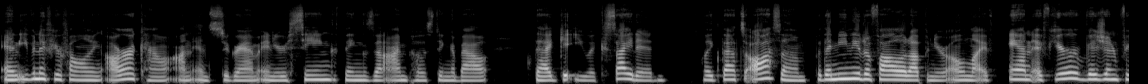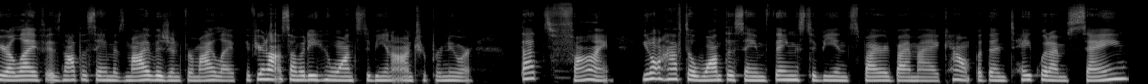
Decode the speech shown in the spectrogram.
And even if you're following our account on Instagram and you're seeing things that I'm posting about that get you excited, like, that's awesome. But then you need to follow it up in your own life. And if your vision for your life is not the same as my vision for my life, if you're not somebody who wants to be an entrepreneur, that's fine. You don't have to want the same things to be inspired by my account, but then take what I'm saying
